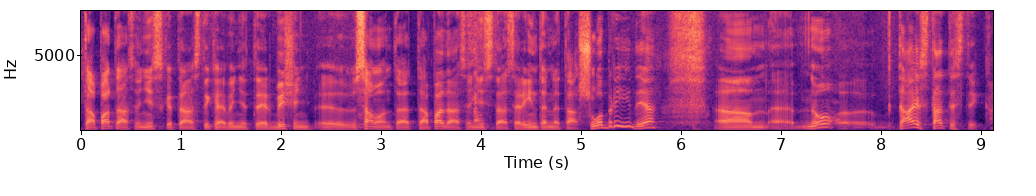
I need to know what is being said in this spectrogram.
tāpatās viņa izskatās, tikai viņa te ir bišķiņa samontēta tāpatās, viņa izskatās arī internetā šobrīd. Ja. Um, nu, tā ir statistika.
